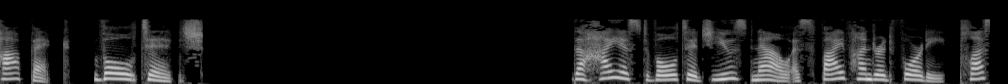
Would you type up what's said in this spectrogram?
Topic: Voltage. The highest voltage used now is 540 plus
